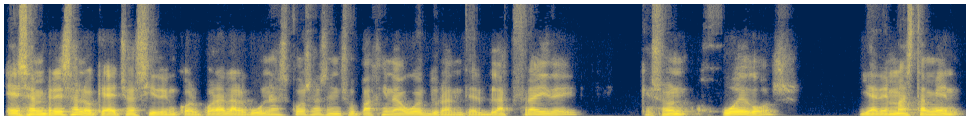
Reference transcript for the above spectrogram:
Esa empresa lo que ha hecho ha sido incorporar algunas cosas en su página web durante el Black Friday que son juegos, y además también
